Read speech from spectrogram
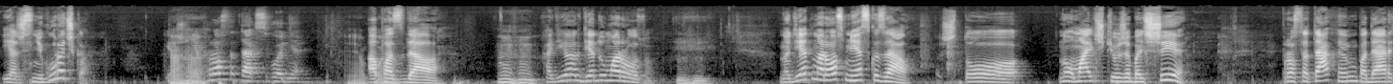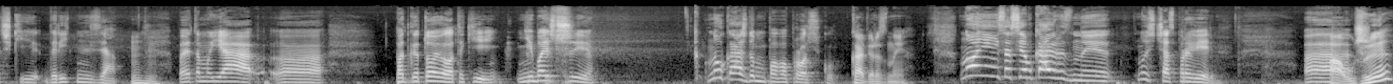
Я же Снегурочка. Я же не Ага. просто так сегодня Я опоздала. Мгм. Ходила к Деду Морозу. Мгм. Но Дед Мороз мне сказал, что, ну, мальчики уже большие, просто так им подарочки дарить нельзя. Мгм. Поэтому я э, подготовила такие небольшие, ну, каждому по вопросику. Каверзные. Но они не совсем каверзные, ну, сейчас проверим. А, Э, уже?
